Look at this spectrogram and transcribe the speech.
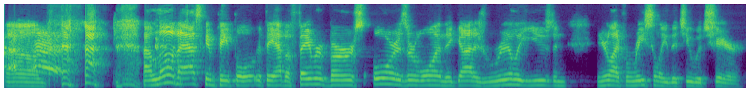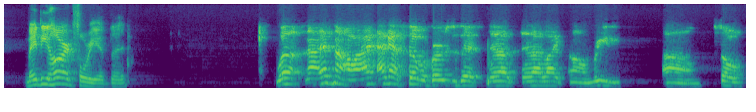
Um, I love asking people if they have a favorite verse, or is there one that God has really used in, in your life recently that you would share? May be hard for you, but well, no, that's not hard. I, I, got several verses that that I, that I like um, reading. Um, so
